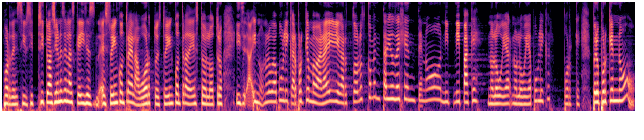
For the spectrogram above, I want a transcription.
por decir, situaciones en las que dices, estoy en contra del aborto, estoy en contra de esto, del otro, y dices, ay, no, no lo voy a publicar porque me van a llegar todos los comentarios de gente, no, ni, ni para qué, no lo, voy a, no lo voy a publicar, ¿por qué? Pero ¿por qué no?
